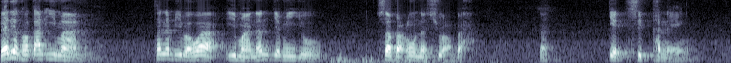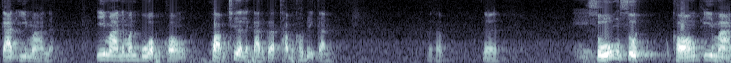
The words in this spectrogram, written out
และเรื่องของการอีมาน ท่านนบีบอกว่า อีมานนั้นจะมีอยู่สบอูนชั่วบะนะเจ็ดสิบแขนง การอีมานเนี่ยอีมานเนี่ยมันบวกของความเชื่อและการกระทำเข้าด้วยกันนะครับนะสูงสุดของอีมาน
